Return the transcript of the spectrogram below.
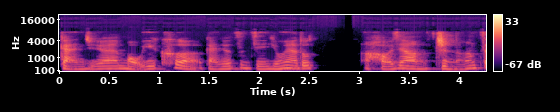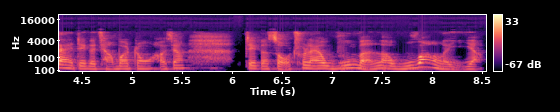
感觉某一刻感觉自己永远都好像只能在这个强迫中，好像这个走出来无门了、无望了一样。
